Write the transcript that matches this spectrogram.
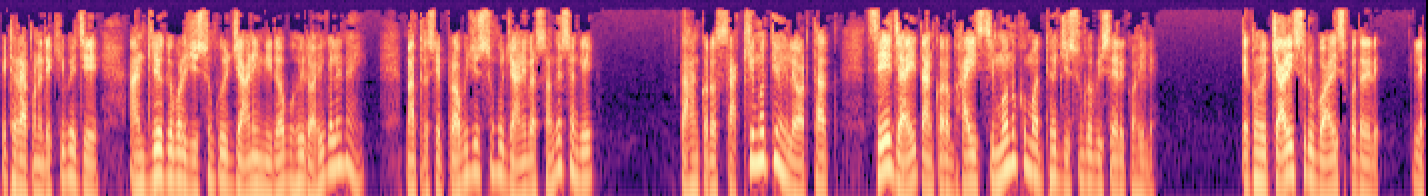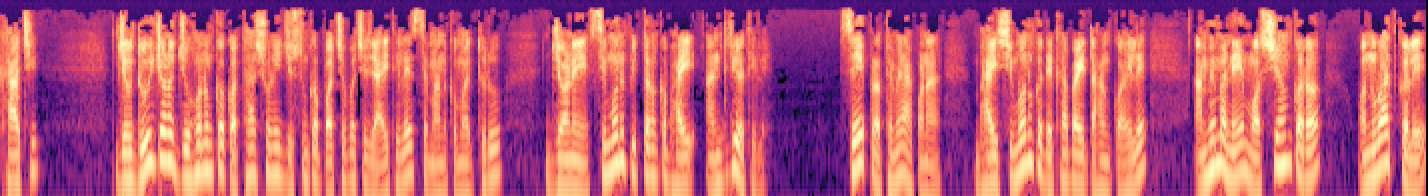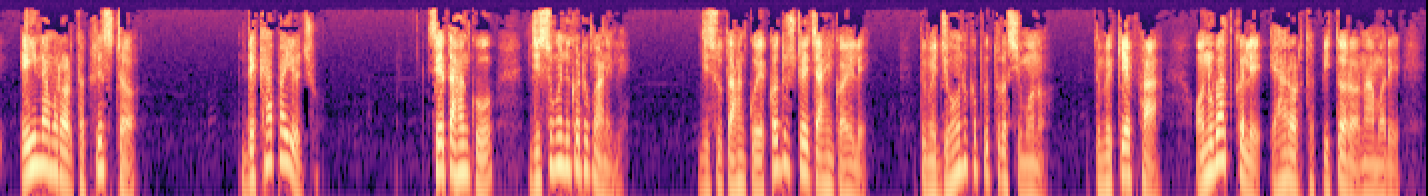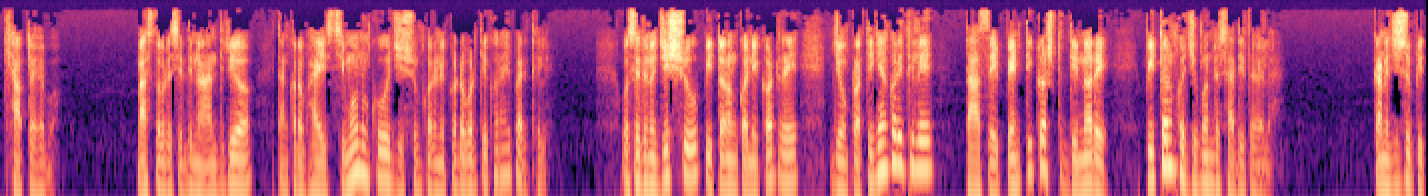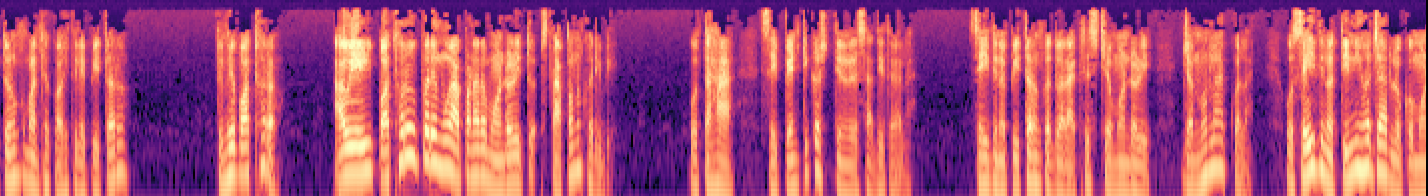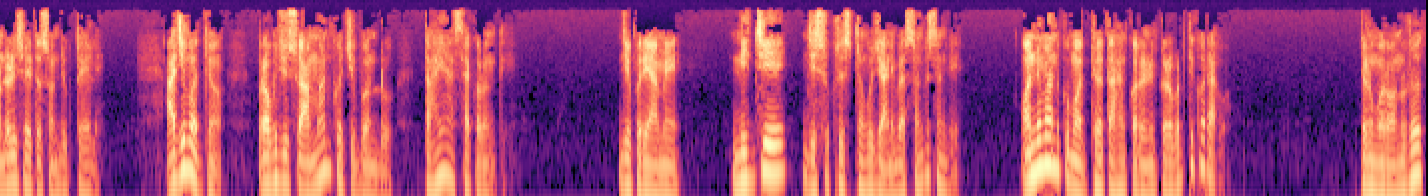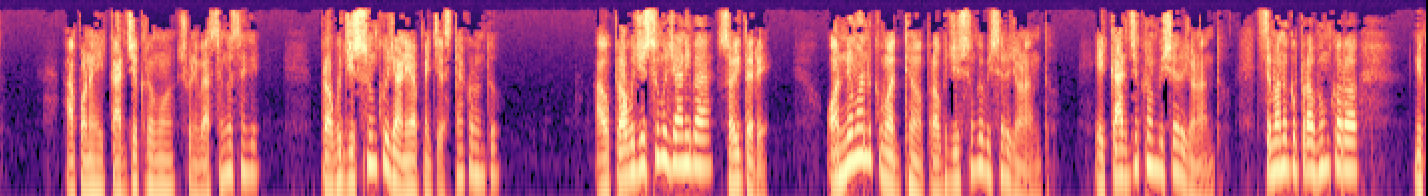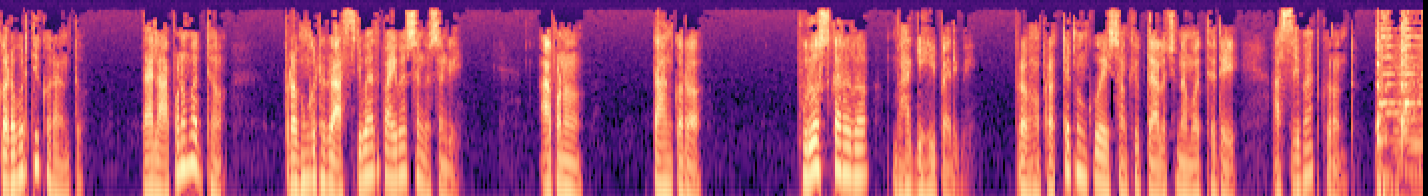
ଏଠାରେ ଆପଣ ଦେଖିବେ ଯେ ଆନ୍ଦ୍ରିୟ କେବଳ ଯୀଶୁଙ୍କୁ ଜାଣି ନିରବ ହୋଇ ରହିଗଲେ ନାହିଁ ମାତ୍ର ସେ ପ୍ରଭୁ ଯୀଶୁଙ୍କୁ ଜାଣିବା ସଙ୍ଗେ ସଙ୍ଗେ ତାହାଙ୍କର ସାକ୍ଷୀ ମଧ୍ୟ ହେଲେ ଅର୍ଥାତ୍ ସେ ଯାଇ ତାଙ୍କର ଭାଇ ସିମନକୁ ମଧ୍ୟ ଯୀଶୁଙ୍କ ବିଷୟରେ କହିଲେ। ଦେଖନ୍ତୁ ଚାଳିଶରୁ ବୟାଳିଶ ପଦରେ ଲେଖା ଅଛି ଯେଉଁ ଦୁଇ ଜଣ ଜୋହନଙ୍କ କଥା ଶୁଣି ଯୀଶୁଙ୍କ ପଛେ ପଛେ ଯାଇଥିଲେ ସେମାନଙ୍କ ମଧ୍ୟରୁ ଜଣେ ସିମନ ପିତରଙ୍କ ଭାଇ ଆନ୍ଦ୍ରିୟ ଥିଲେ। ସେ ପ୍ରଥମେ ଆପଣା ଭାଇ ସିମନଙ୍କ ଦେଖା ପାଇ ତାହାଙ୍କୁ କହିଲେ ଆମ୍ଭେମାନେ ମସିହଙ୍କର ଅନୁବାଦ କଲେ ଏହି ନାମର ଅର୍ଥ ଖ୍ରୀଷ୍ଟ ଦେଖା ପାଇଅଛୁ। ସେ ତାହାଙ୍କୁ ଯୀଶୁଙ୍କ ନିକଟକୁ ଆଣିଲେ। ଯୀଶୁ ତାହାଙ୍କୁ ଏକଦୃଷ୍ଟିରେ ଚାହିଁ କହିଲେ ତୁମେ ଜୋହନଙ୍କ ପୁତ୍ର ସିମୋନ ତୁମେ କେଫା ଅନୁବାଦ କଲେ ଏହାର ଅର୍ଥ ପିତର ନାମରେ ଖ୍ୟାତ ହେବ। ବାସ୍ତବରେ ସେଦିନ ଆନ୍ଦ୍ରିୟ ତାଙ୍କର ଭାଇ ସିମୋନଙ୍କୁ ଯୀଶୁଙ୍କର ନିକଟବର୍ତ୍ତୀ କରାଇ ପାରିଥିଲେ। ଓ ସେଦିନ ଯୀଶୁ ପିତରଙ୍କ ନିକଟରେ ଯେଉଁ ପ୍ରତିଜ୍ଞା କରିଥିଲେ ତାହା ସେହି ପେଣ୍ଟିକଷ୍ଟ ଦିନରେ ପିତରଙ୍କ ଜୀବନରେ ସାଧିତ ହେଲା। କାରଣ ଯୀଶୁ ପିତରଙ୍କୁ ମଧ୍ୟ କହିଥିଲେ ପିତର ତୁମେ ପଥର ଆଉ ଏହି ପଥର ଉପରେ ମୁଁ ଆପଣାର ମଣ୍ଡଳୀ ସ୍ଥାପନ କରିବି। ଓ ତାହା ସେହି ପେଣ୍ଟିକଷ୍ଟ ଦିନରେ ସାଧିତ ହେଲା। ସେହିଦିନ ପିତରଙ୍କ ଦ୍ୱାରା ଖ୍ରୀଷ୍ଟୀୟ ମଣ୍ଡଳୀ ଜନ୍ମଲାଭ କଲା ଓ ସେହିଦିନ ତିନି ହଜାର ଲୋକ ମଣ୍ଡଳୀ ସହିତ ସଂଯୁକ୍ତ ହେଲେ। ଆଜି ମଧ୍ୟ ପ୍ରଭୁ ଯୀଶୁ ଆମମାନଙ୍କ ଜୀବନରୁ ତାହା ହିଁ ଆଶା କରନ୍ତି। ଯେପରି ଆମେ ନିଜେ ଯୀଶୁଖ୍ରୀଷ୍ଟଙ୍କୁ ଜାଣିବା ସଙ୍ଗେ ସଙ୍ଗେ ଅନ୍ୟମାନଙ୍କୁ ମଧ୍ୟ ତାହାଙ୍କର ନିକଟବର୍ତ୍ତୀ କରାଉ ତେଣୁ ମୋର ଅନୁରୋଧ ଆପଣ ଏହି କାର୍ଯ୍ୟକ୍ରମ ଶୁଣିବା ସଙ୍ଗେ ସଙ୍ଗେ ପ୍ରଭୁ ଯୀଶୁଙ୍କୁ ଜାଣିବା ପାଇଁ ଚେଷ୍ଟା କରନ୍ତୁ। ଆଉ ପ୍ରଭୁ ଯୀଶୁଙ୍କୁ ଜାଣିବା ସହିତରେ ଅନ୍ୟମାନଙ୍କୁ ମଧ୍ୟ ପ୍ରଭୁ ଯୀଶୁଙ୍କ ବିଷୟରେ ଜଣାନ୍ତୁ। ଏହି କାର୍ଯ୍ୟକ୍ରମ ବିଷୟରେ ଜଣାନ୍ତୁ। ସେମାନଙ୍କୁ ପ୍ରଭୁଙ୍କର ନିକଟବର୍ତ୍ତୀ କରାନ୍ତୁ। ତାହେଲେ ଆପଣ ମଧ୍ୟ ପ୍ରଭୁଙ୍କଠାରୁ ଆଶୀର୍ବାଦ ପାଇବା ସଙ୍ଗେ ସଙ୍ଗେ ଆପଣ ତାହାଙ୍କର ପୁରସ୍କାରର ଭାଗି ହୋଇପାରିବେ। ପ୍ରଭୁ ପ୍ରତ୍ୟେକଙ୍କୁ ଏହି ସଂକ୍ଷିପ୍ତ ଆଲୋଚନା ମଧ୍ୟ ଦେଇ ଆଶୀର୍ବାଦ କରନ୍ତୁ।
